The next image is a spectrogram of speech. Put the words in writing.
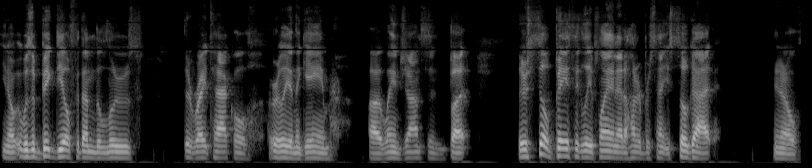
you know, it was a big deal for them to lose their right tackle early in the game, uh, Lane Johnson, but they're still basically playing at 100%. You still got, you know,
